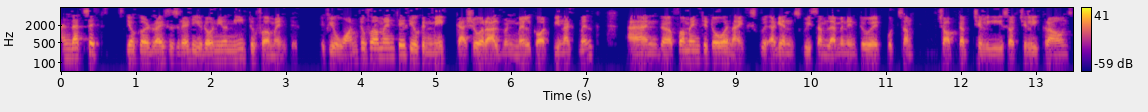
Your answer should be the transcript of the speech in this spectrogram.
and that's it. Your curd rice is ready. You don't even need to ferment it. If you want to ferment it, you can make cashew or almond milk or peanut milk and uh, ferment it overnight. Again, squeeze some lemon into it, put some chopped up chilies or chili crowns.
